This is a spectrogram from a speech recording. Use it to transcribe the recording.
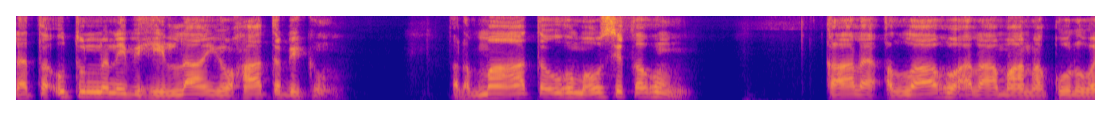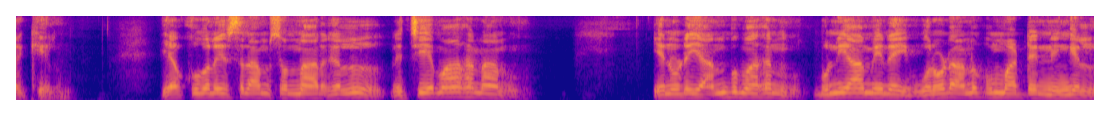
லத்த உத்துன்னனி பிஹி இல்லா யுஹாத்த பலம்மா ஆத்தவுகும் மௌசிக்கவும் கால அல்லாஹு அலாமா நக்கூறு வக்கீலும் யக்கூப் அலி இஸ்லாம் சொன்னார்கள் நிச்சயமாக நான் என்னுடைய அன்பு மகன் புன்யாமினை உங்களோடு அனுப்ப மாட்டேன் நீங்கள்.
